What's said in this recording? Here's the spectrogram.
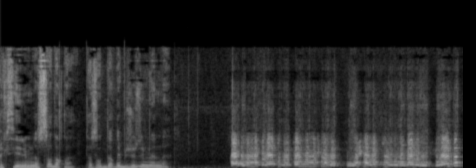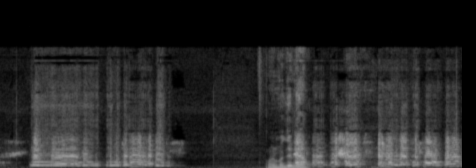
أكثر من الصدقة. تصدقي بجزء من المال. آه، هم دلوقتي بيطالبوا إن إحنا إن إحنا ندي للمدارس الزيادة لل- لل- لمديرين المدارس. والمدير حياه إحنا دلوقتي إحنا عندنا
